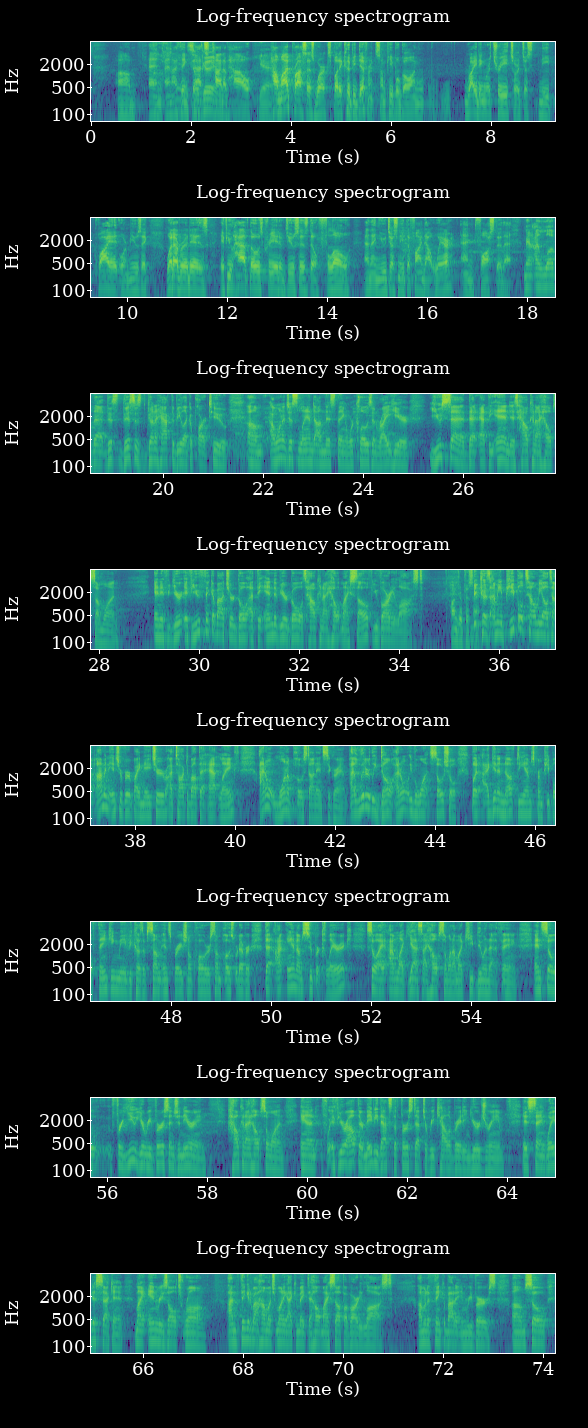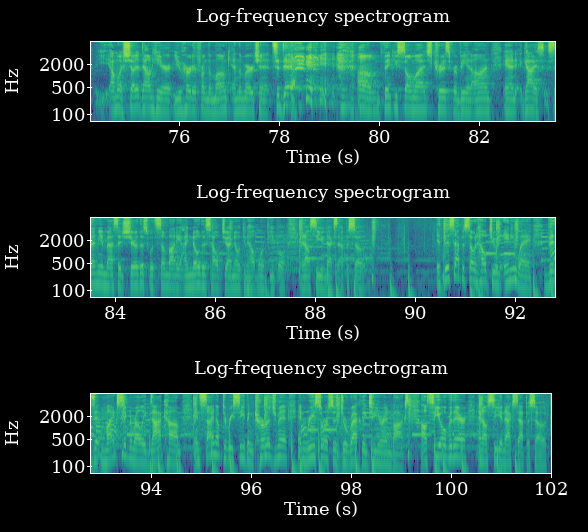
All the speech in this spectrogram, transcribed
Um, and, oh, and I think so that's good. kind of how, yeah. how my process works, but it could be different. Some people go on writing retreats or just need quiet or music, whatever it is, if you have those creative juices, they'll flow and then you just need to find out where and foster that. Man, I love that. This this is gonna have to be like a part two. Um, I want to just land on this thing, and we're closing right here. You said that at the end is how can I help someone? And if you're if you think about your goal at the end of your goal is how can I help myself, you've already lost. 100%. Because I mean, people tell me all the time, I'm an introvert by nature. I've talked about that at length. I don't want to post on Instagram. I literally don't. I don't even want social, but I get enough DMs from people thanking me because of some inspirational quote or some post, whatever, that I, and I'm super choleric. So I, I'm like, yes, I help someone. I'm going to keep doing that thing. And so for you, you're reverse engineering how can I help someone? And if you're out there, maybe that's the first step to recalibrating your dream is saying, wait a second, my end result's wrong. I'm thinking about how much money I can make to help myself I've already lost. I'm going to think about it in reverse. Um, so I'm going to shut it down here. You heard it from the monk and the merchant today. um, thank you so much, Chris, for being on. And guys, send me a message, share this with somebody. I know this helped you. I know it can help more people. And I'll see you next episode. If this episode helped you in any way, visit MikeSignorelli.com and sign up to receive encouragement and resources directly to your inbox. I'll see you over there, and I'll see you next episode.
